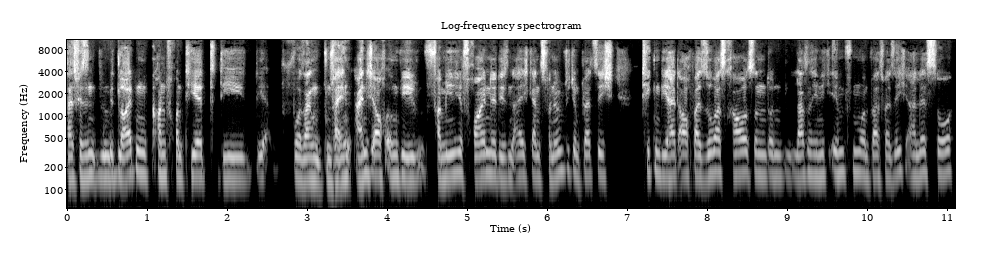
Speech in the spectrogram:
heißt, wir sind mit Leuten konfrontiert, die, die, wo sagen, eigentlich auch irgendwie Familie, Freunde, die sind eigentlich ganz vernünftig und plötzlich ticken die halt auch bei sowas raus und, und lassen sich nicht impfen und was weiß ich alles so.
